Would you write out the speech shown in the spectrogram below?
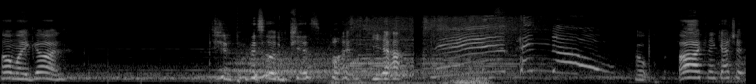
Oh my god. You should put this on a PS5. Yeah. Flipendo. Oh. Ah, can I catch it?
